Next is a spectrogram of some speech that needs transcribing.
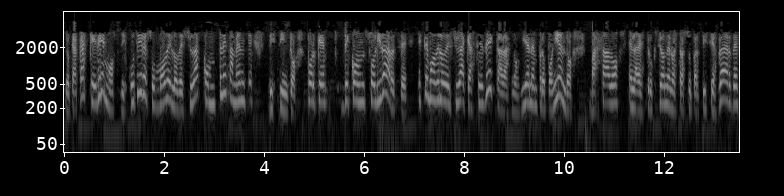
Lo que acá queremos discutir es un modelo de ciudad completamente distinto. Porque de consolidarse. Este modelo de ciudad que hace décadas nos vienen proponiendo, basado en la destrucción de nuestras superficies verdes,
